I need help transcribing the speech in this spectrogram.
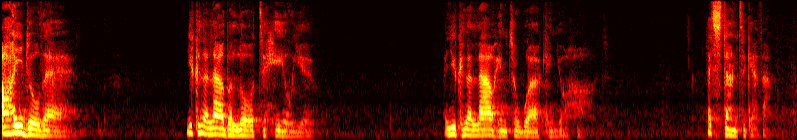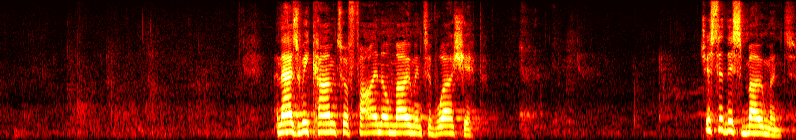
idol there, you can allow the Lord to heal you and you can allow Him to work in your heart. Let's stand together. And as we come to a final moment of worship, just at this moment,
